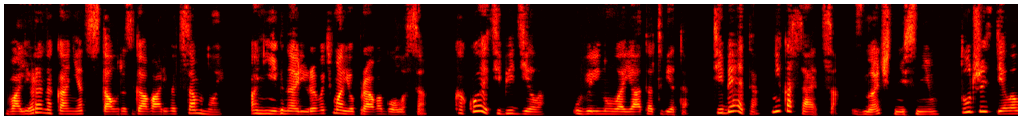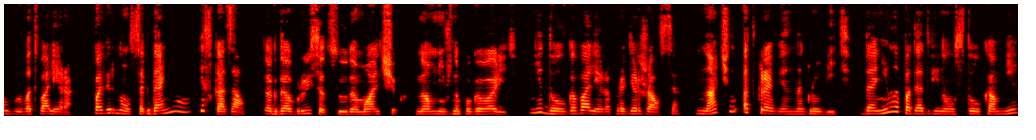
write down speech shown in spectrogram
Валера наконец стал разговаривать со мной, а не игнорировать мое право голоса. Какое тебе дело? Увильнула я от ответа. Тебя это не касается. Значит, не с ним. Тут же сделал вывод Валера. Повернулся к Данилу и сказал. Тогда брысь отсюда, мальчик. Нам нужно поговорить. Недолго Валера продержался. Начал откровенно грубить. Данила пододвинул стул ко мне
